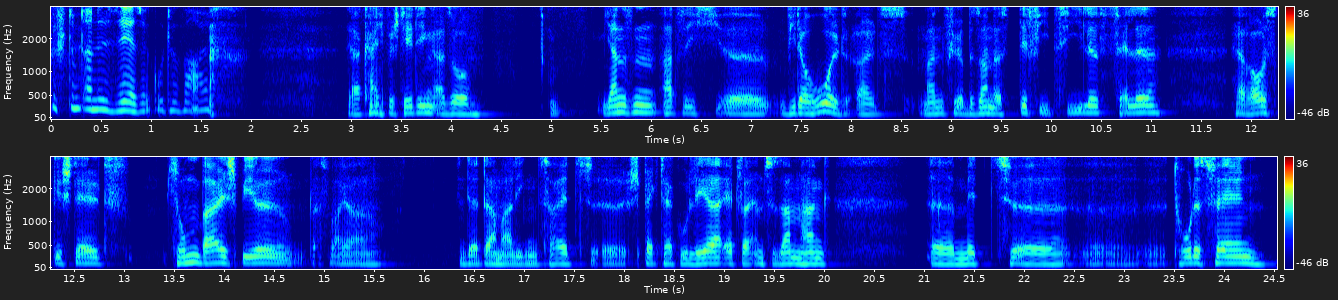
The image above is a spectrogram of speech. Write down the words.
Bestimmt eine sehr, sehr gute Wahl. Ja, kann ich bestätigen. Also Jansen hat sich äh, wiederholt als Mann für besonders diffizile Fälle herausgestellt. Zum Beispiel, das war ja in der damaligen Zeit äh, spektakulär, etwa im Zusammenhang äh, mit äh, äh Todesfällen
